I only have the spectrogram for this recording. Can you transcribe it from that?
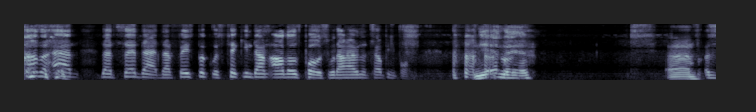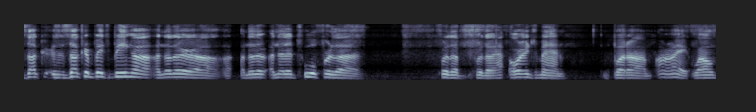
saw the ad that said that that Facebook was taking down all those posts without having to tell people. yeah, man. Um, Zucker Zucker bitch being uh, another uh, another another tool for the for the for the orange man. But um, all right. Well,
